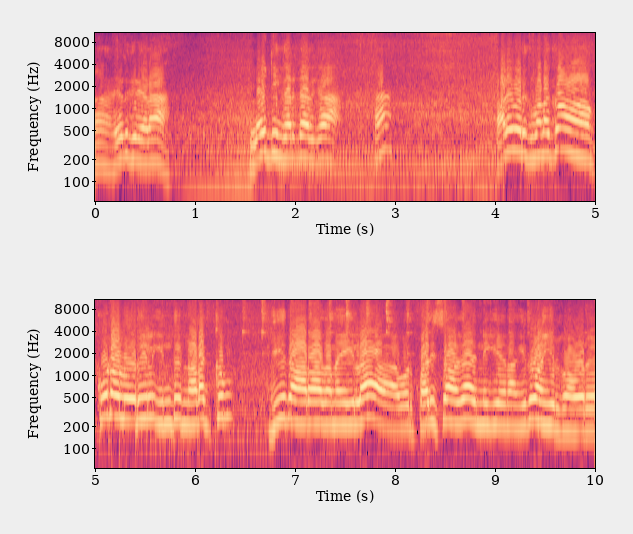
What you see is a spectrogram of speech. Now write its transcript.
ஆ எடுக்கிறியாடா? லைட்டிங் கரெக்டாக இருக்கா? ஆ? அனைவருக்கு வணக்கம். கூடலூரில் இன்று நடக்கும் கீத ஆராதனையில் ஒரு பரிசாக இன்றைக்கி நாங்கள் இது வாங்கியிருக்கோம். ஒரு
